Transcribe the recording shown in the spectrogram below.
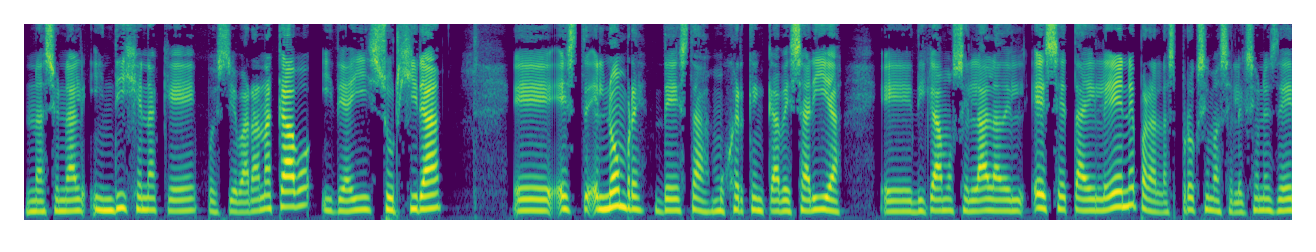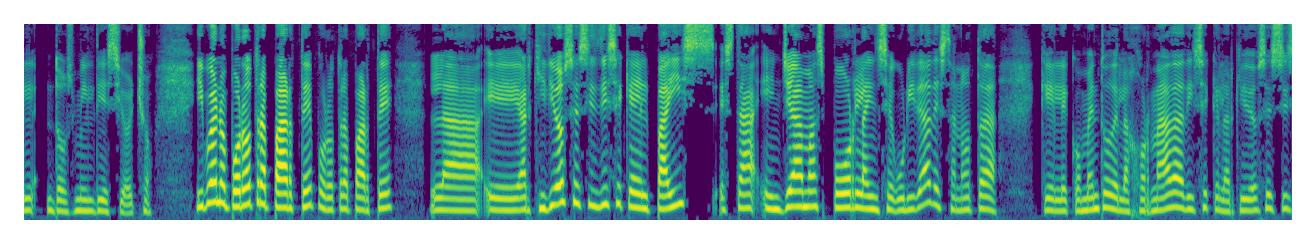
Nacional Indígena que pues llevarán a cabo y de ahí surgirá eh, este, el nombre de esta mujer que encabezaría, eh, digamos, el ala del EZLN para las próximas elecciones del 2018. Y bueno, por otra parte, por otra parte, la eh, arquidiócesis dice que el país está en llamas por la inseguridad. Esta nota que le comento de la jornada dice que la arquidiócesis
